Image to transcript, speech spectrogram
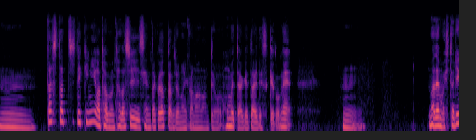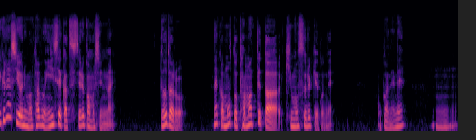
うん。私たち的には多分正しい選択だったんじゃないかななんて褒めてあげたいですけどね。うん。まあでも一人暮らしよりも多分いい生活してるかもしんない。どうだろう。なんかもっと溜まってた気もするけどね。お金ね。うん。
